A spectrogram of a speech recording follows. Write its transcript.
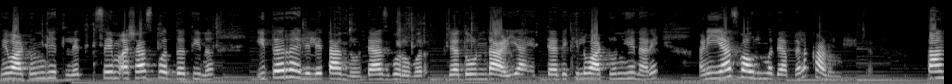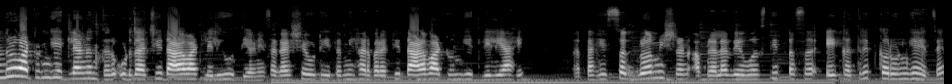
मी वाटून घेतलेत. सेम अशाच पद्धतीनं इतर राहिलेले तांदूळ त्याचबरोबर ज्या दोन डाळी आहेत त्या देखील वाटून घेणारे आणि याच बाउलमध्ये आपल्याला काढून घ्यायच्या तांदूळ वाटून घेतल्यानंतर उडदाची डाळ वाटलेली होती आणि सगळ्यात शेवटी इथं मी हरभऱ्याची डाळ वाटून घेतलेली आहे. आता हे सगळं मिश्रण आपल्याला व्यवस्थित असं एकत्रित करून घ्यायचंय.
